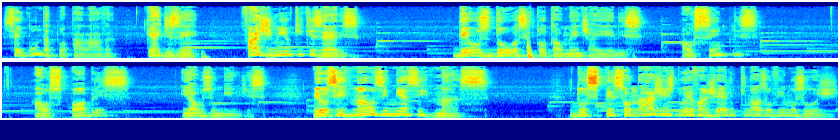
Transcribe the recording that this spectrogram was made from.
segundo a tua palavra. Quer dizer, faz de mim o que quiseres. Deus doa-se totalmente a eles, aos simples, aos pobres e aos humildes. Meus irmãos e minhas irmãs, dos personagens do Evangelho que nós ouvimos hoje,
